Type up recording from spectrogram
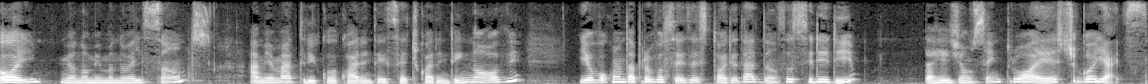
Oi, meu nome é Manuel Santos, a minha matrícula é 4749 e eu vou contar para vocês a história da dança Siriri da região Centro-Oeste Goiás.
